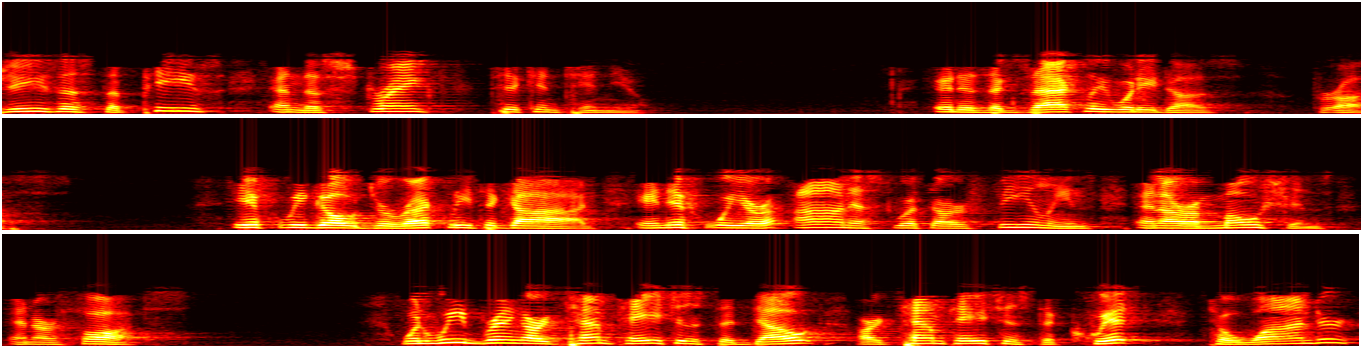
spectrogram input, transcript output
Jesus the peace and the strength to continue. It is exactly what He does for us. If we go directly to God, and if we are honest with our feelings and our emotions and our thoughts, When we bring our temptations to doubt, our temptations to quit, to wander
